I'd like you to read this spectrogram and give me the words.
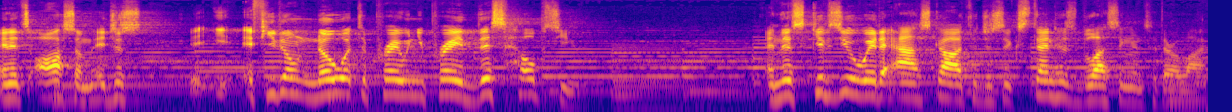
and it's awesome. It just if you don't know what to pray when you pray, this helps you. And this gives you a way to ask God to just extend His blessing into their life.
